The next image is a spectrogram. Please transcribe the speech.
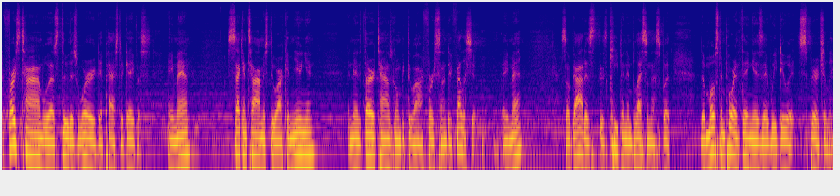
The first time was through this word that Pastor gave us. Amen. Second time is through our communion. And then the third time is going to be through our first Sunday fellowship. Amen. So God is, is keeping and blessing us. But the most important thing is that we do it spiritually.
